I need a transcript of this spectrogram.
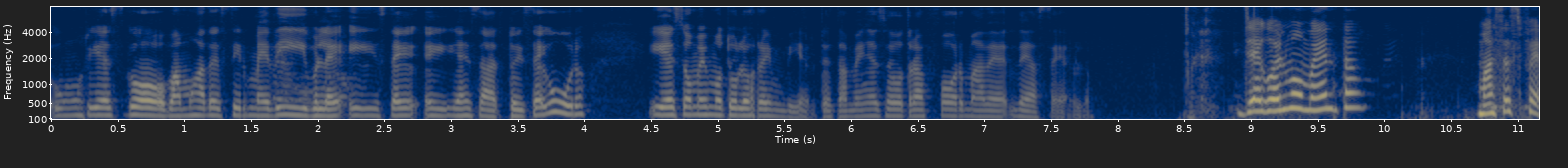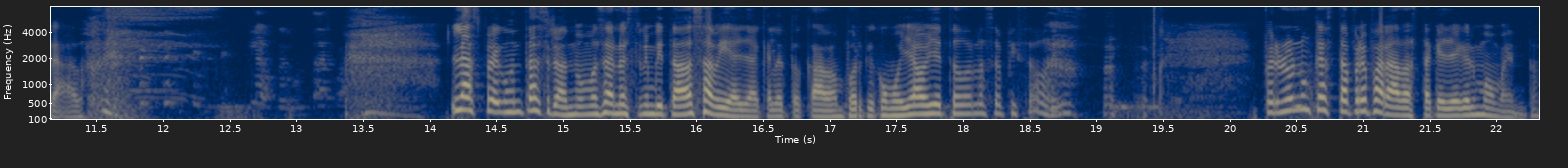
un riesgo, vamos a decir, medible y, se- y exacto y seguro. Y eso mismo tú lo reinviertes. También esa es otra forma de, de hacerlo. Llegó el momento más esperado. Las preguntas random, o sea, nuestra invitada sabía ya que le tocaban, porque como ya oye todos los episodios. Pero uno nunca está preparado hasta que llegue el momento.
